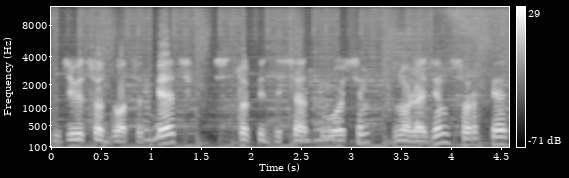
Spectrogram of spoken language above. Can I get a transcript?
девятьсот двадцать пять, сто пятьдесят восемь, ноль один, сорок пять.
